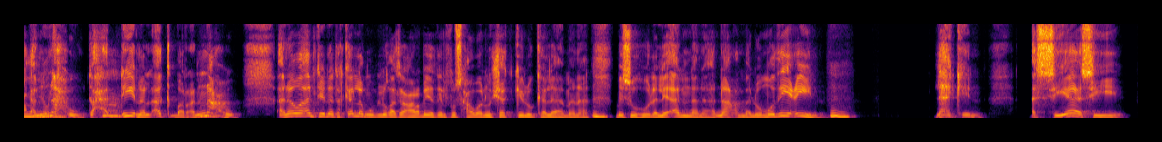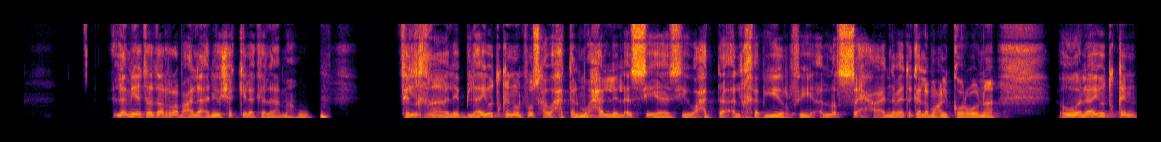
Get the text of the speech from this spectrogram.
على اللغة النحو تحدينا الأكبر النحو أنا وأنت نتكلم باللغة العربية الفصحى ونشكل كلامنا مم. بسهولة لأننا نعمل مذيعين مم. لكن السياسي لم يتدرب على أن يشكل كلامه. في الغالب لا يتقن الفصحى وحتى المحلل السياسي وحتى الخبير في الصحة عندما يتكلم عن الكورونا هو لا يتقن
